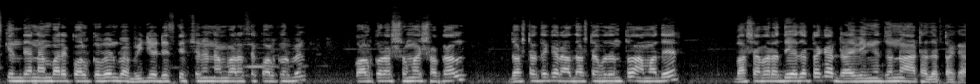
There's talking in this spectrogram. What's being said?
স্ক্রিন দেওয়ার নাম্বারে কল করবেন বা ভিডিও ডিসক্রিপশনের নাম্বার আছে কল করবেন। কল করার সময় সকাল দশটা থেকে রাত দশটা পর্যন্ত আমাদের বাসা ভাড়া দুই হাজার টাকা ড্রাইভিংয়ের জন্য আট হাজার টাকা।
